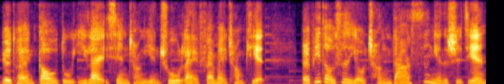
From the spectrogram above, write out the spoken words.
乐团高度依赖现场演出来贩卖唱片。而披头四有长达四年的时间，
